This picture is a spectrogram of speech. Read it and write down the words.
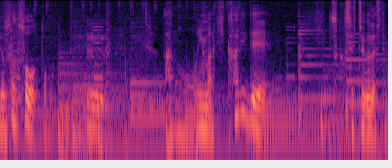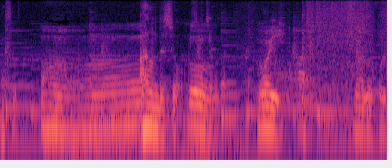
良さそうと思って、うん。あの今光でひっつく接着剤してますあるんですよ。うん。接着剤。はい。なるほど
